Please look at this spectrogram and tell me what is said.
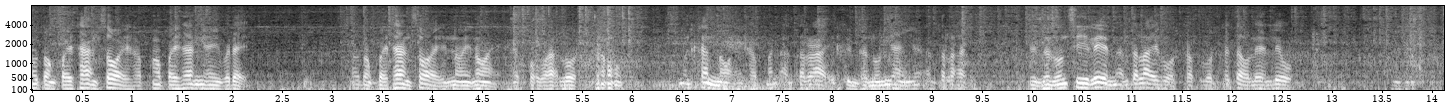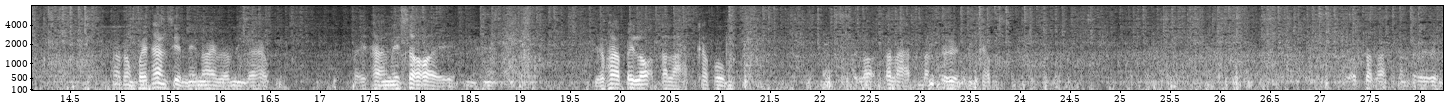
เราต้องไปทางซอยครับเราไปทางไงบ่ได้เราต้องไปทางซอยหน่อยๆครับเพราะว่ารถเรามันขั้นหน่อยครับ มันอันตรายขึ้นถนนใหญ่เนี่ยอันตรายขึ้นถนนซีเลนอันตรายโหดครับรถเข้าเจ้าแล่นเร็วเราต้องไปทางเส้นน้อยๆแบบนี้แล้วครับ ไปทางในซอยนะฮะเดี๋ยวพาไปเลาะตลาดครับผมไปเลาะตลาดบังเอิญครับเลาะตลาดบังเอิญ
